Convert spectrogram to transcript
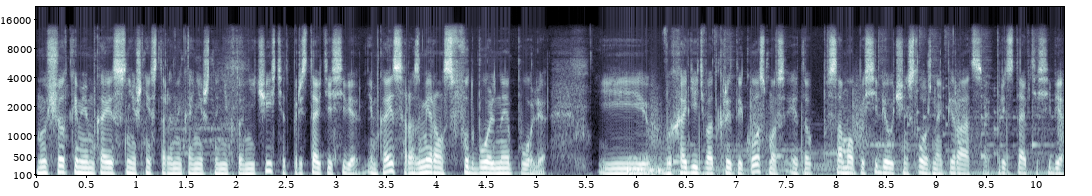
Ну, щетками МКС с внешней стороны, конечно, никто не чистит. Представьте себе, МКС размером с футбольное поле. И выходить в открытый космос — это само по себе очень сложная операция. Представьте себе,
